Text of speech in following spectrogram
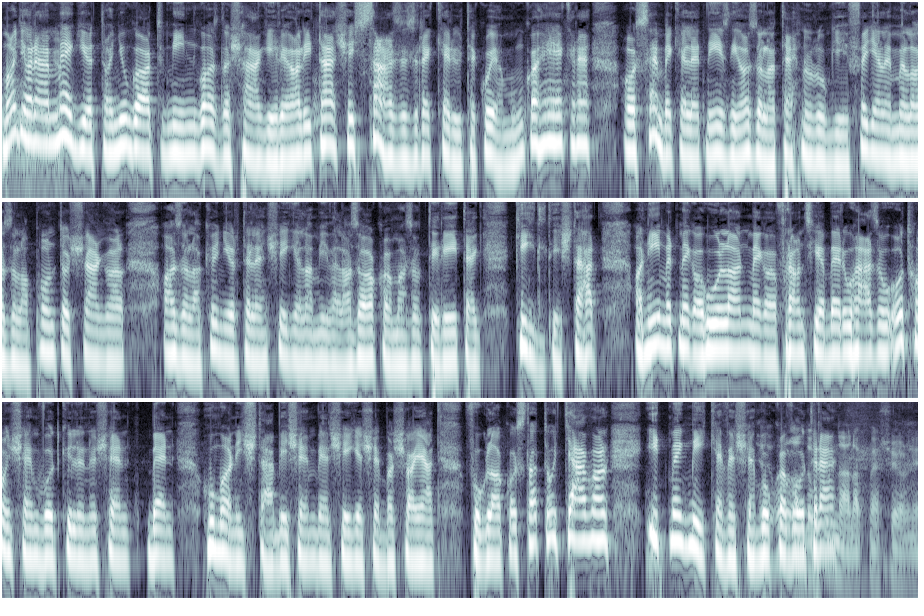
Magyarán megjött a nyugat, mint gazdasági realitás, és százezre kerültek olyan munkahelyekre, ahol szembe kellett nézni azzal a technológiai fegyelemmel, azzal a pontossággal, azzal a könnyörtelenséggel, amivel az alkalmazotti réteg kint is. Tehát a német, meg a holland, meg a francia beruházó otthon sem volt különösen ben humanistább és emberségesebb a saját foglalkoztatottjával. Itt meg még kevesebb oka volt rá. Mesélni.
